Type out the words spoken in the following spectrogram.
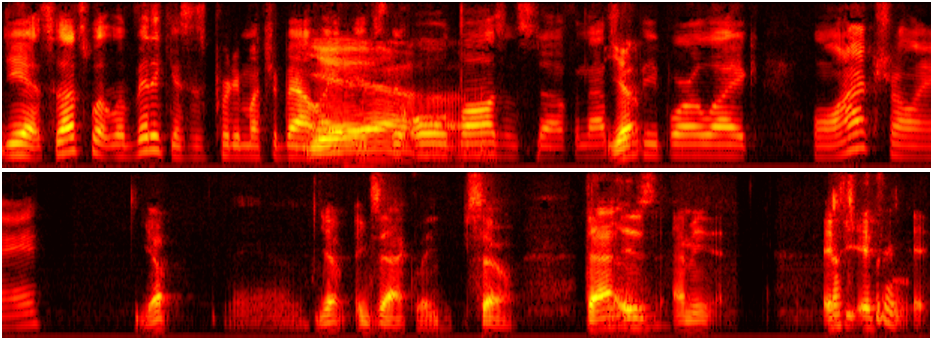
Yeah. So that's what Leviticus is pretty much about. Like, yeah. It's the old laws and stuff, and that's yep. what people are like. Well, actually. Yep. Man. Yep. Exactly. So that is. I mean, if if pretty...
